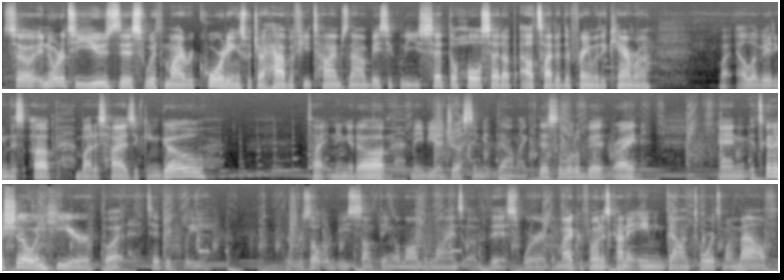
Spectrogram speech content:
So in order to use this with my recordings, which I have a few times now, basically you set the whole setup outside of the frame of the camera by elevating this up about as high as it can go, tightening it up, maybe adjusting it down like this a little bit, right? And it's gonna show in here, but typically the result would be something along the lines of this, where the microphone is kind of aiming down towards my mouth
